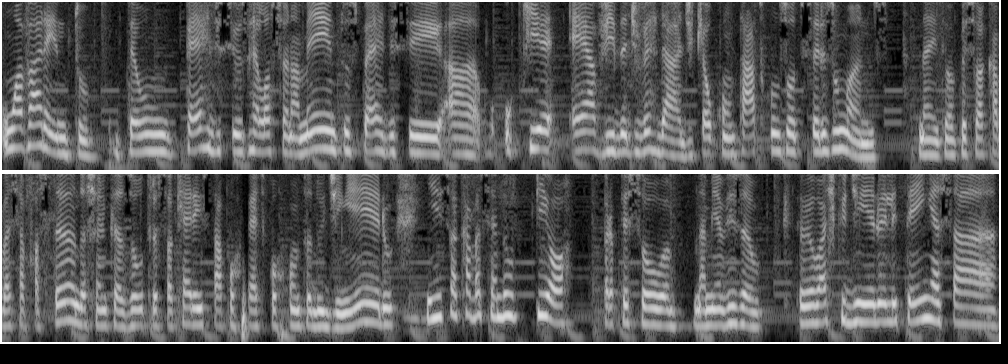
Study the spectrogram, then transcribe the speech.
um avarento. Então, perde-se os relacionamentos, perde-se o que é a vida de verdade, que é o contato com os outros seres humanos. Né? Então a pessoa acaba se afastando, achando que as outras só querem estar por perto por conta do dinheiro, e isso acaba sendo pior para a pessoa, na minha visão. Então eu acho que o dinheiro ele tem essa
